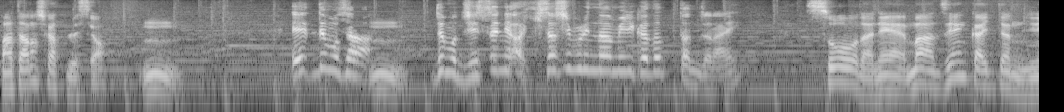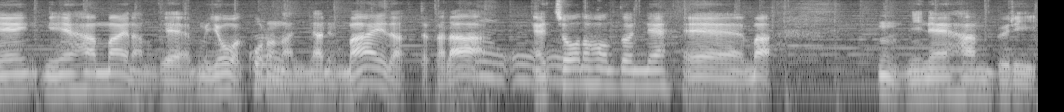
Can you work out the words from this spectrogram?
まあ楽しかったですよ。うん。えでもさ、うん。でも実際にあ久しぶりのアメリカだったんじゃない？そうだね。まあ前回行ったの2年、2年半前なので、要はコロナになる前だったから、うんうんうんえちょうど本当にね、えーまあ、うん、2年半ぶり、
